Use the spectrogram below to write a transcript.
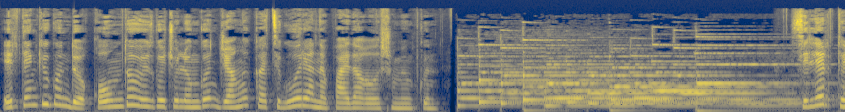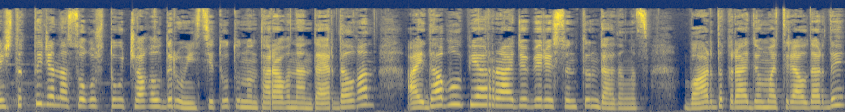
эртеңки күндө коомдо өзгөчөлөнгөн жаңы категорияны пайда кылышы мүмкүн силер тынчтыкты жана согушту чагылдыруу институтунун тарабынан даярдалган пиар радио берүүсүн тыңдадыңыз баардык радио материалдарды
